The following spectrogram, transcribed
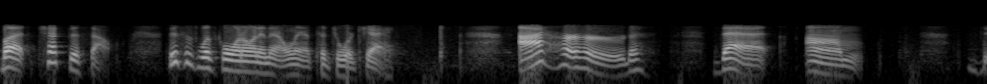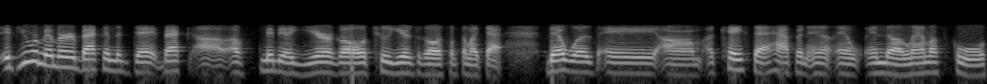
But check this out. This is what's going on in Atlanta, Georgia. I heard that um if you remember back in the day, back uh, maybe a year ago, two years ago, or something like that, there was a um, a case that happened in, in in the Atlanta schools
